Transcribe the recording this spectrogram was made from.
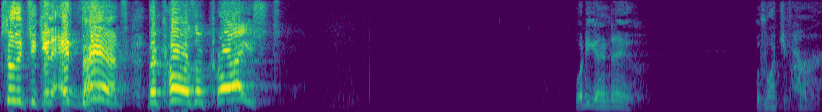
so that you can advance the cause of Christ. What are you going to do? with what you've heard?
